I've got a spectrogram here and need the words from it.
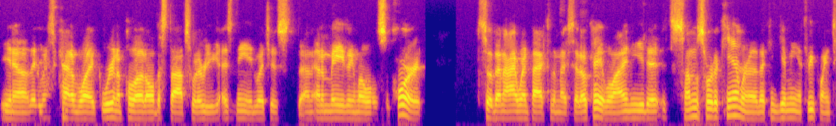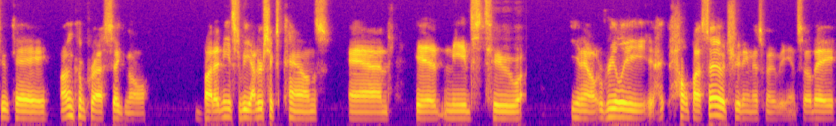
You know, it was kind of like, "We're going to pull out all the stops, whatever you guys need," which is an, an amazing level of support. So then I went back to them. I said, "Okay, well, I need some sort of camera that can give me a 3.2K uncompressed signal, but it needs to be under six pounds." and it needs to, you know, really help us out shooting this movie. And so they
